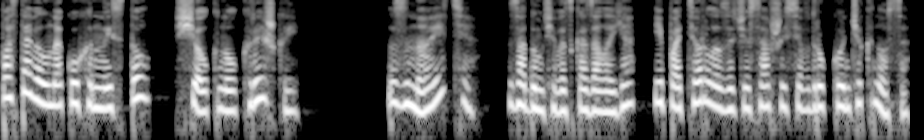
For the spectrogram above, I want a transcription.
поставил на кухонный стол, щелкнул крышкой. «Знаете», — задумчиво сказала я и потерла зачесавшийся вдруг кончик носа,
